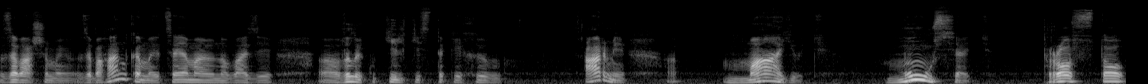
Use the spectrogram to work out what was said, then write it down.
за вашими забаганками, це я маю на увазі велику кількість таких армій, мають, мусять просто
